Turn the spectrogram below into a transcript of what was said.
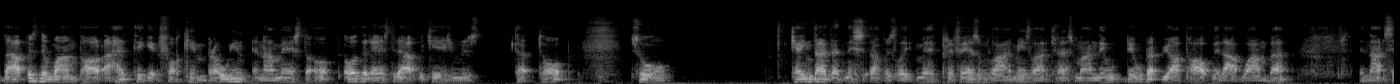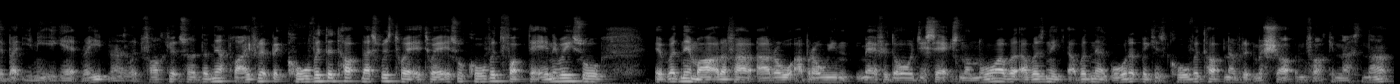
that was the one part I had to get fucking brilliant, and I messed it up. All the rest of the application was tip top. So, kind of didn't. I was like, my professor was like, me, he's like, Chris, man, they'll they'll rip you apart with that one bit and that's the bit you need to get right. And I was like, fuck it. So I didn't apply for it. But COVID had hit. This was 2020, so COVID fucked it anyway. So it wouldn't matter if I, I wrote a brilliant methodology section or no. I, I wasn't I wouldn't have got it because COVID hit and everything was shut and fucking this and that.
